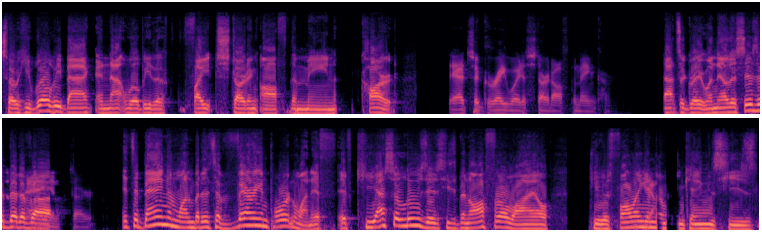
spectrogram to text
So he will be back, and that will be the fight starting off the main card. That's a great way to start off the main card. That's a great one. Now, this is a bit of a start. It's a banging one, but it's a very important one. If if Chiesa loses, he's been off for a while. He was falling in the rankings. He's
